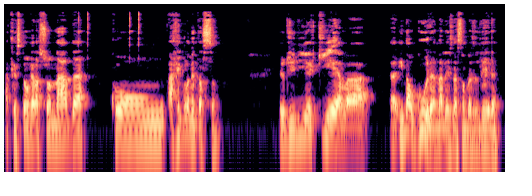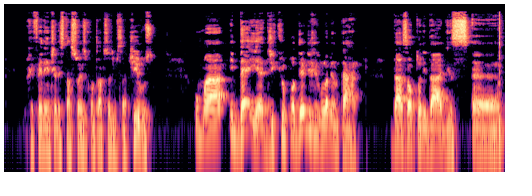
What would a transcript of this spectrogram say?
a questão relacionada com a regulamentação. Eu diria que ela uh, inaugura na legislação brasileira referente a licitações e contratos administrativos uma ideia de que o poder de regulamentar das autoridades uh,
